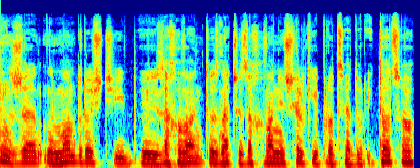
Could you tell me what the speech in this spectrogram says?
że mądrość i y, zachowanie, to znaczy zachowanie wszelkich procedur i to, co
